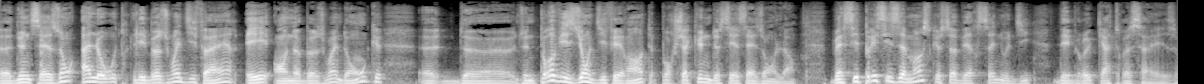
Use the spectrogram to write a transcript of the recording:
euh, d'une saison à l'autre. Les besoins diffèrent et on a besoin donc euh, d'une provision différente pour chacune de ces saisons-là. Mais c'est précisément ce que ce verset nous dit d'Hébreu 4.16.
